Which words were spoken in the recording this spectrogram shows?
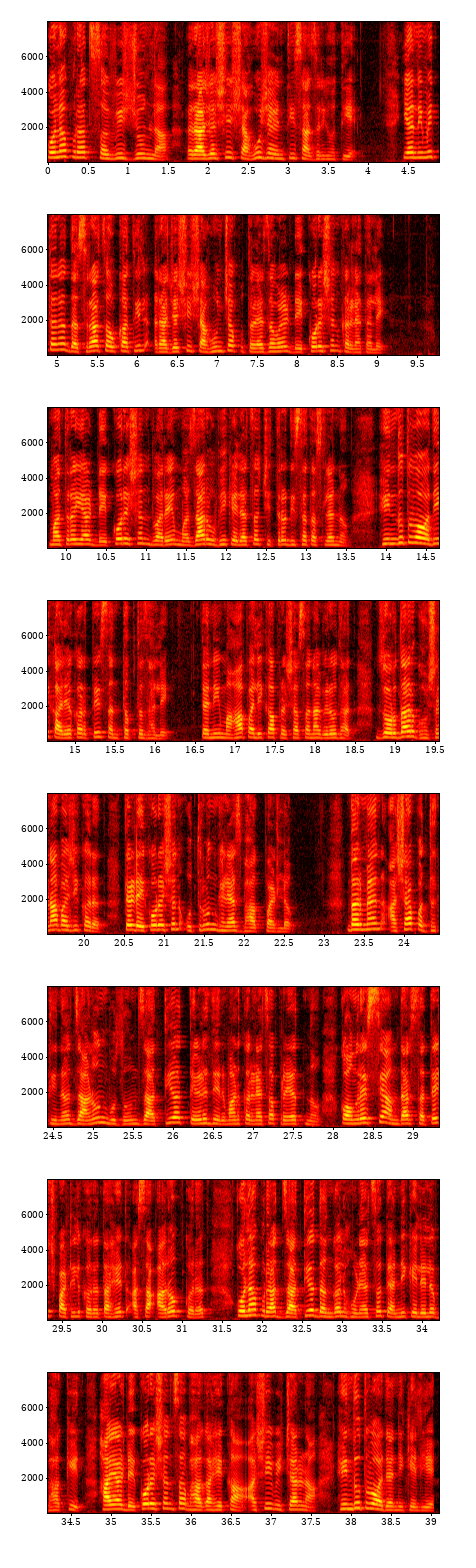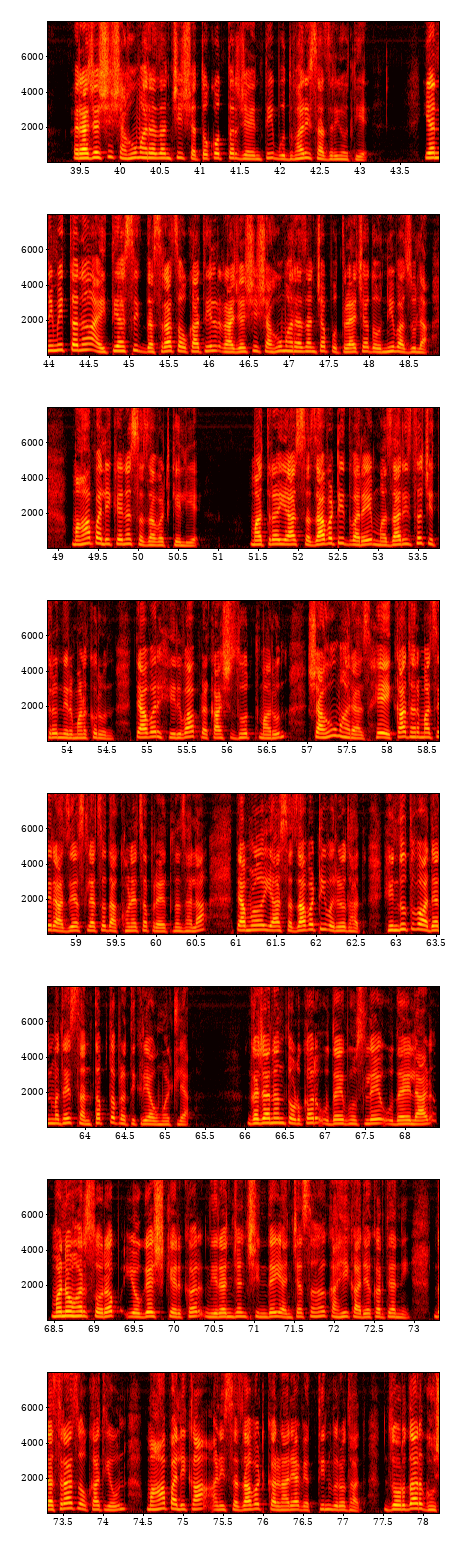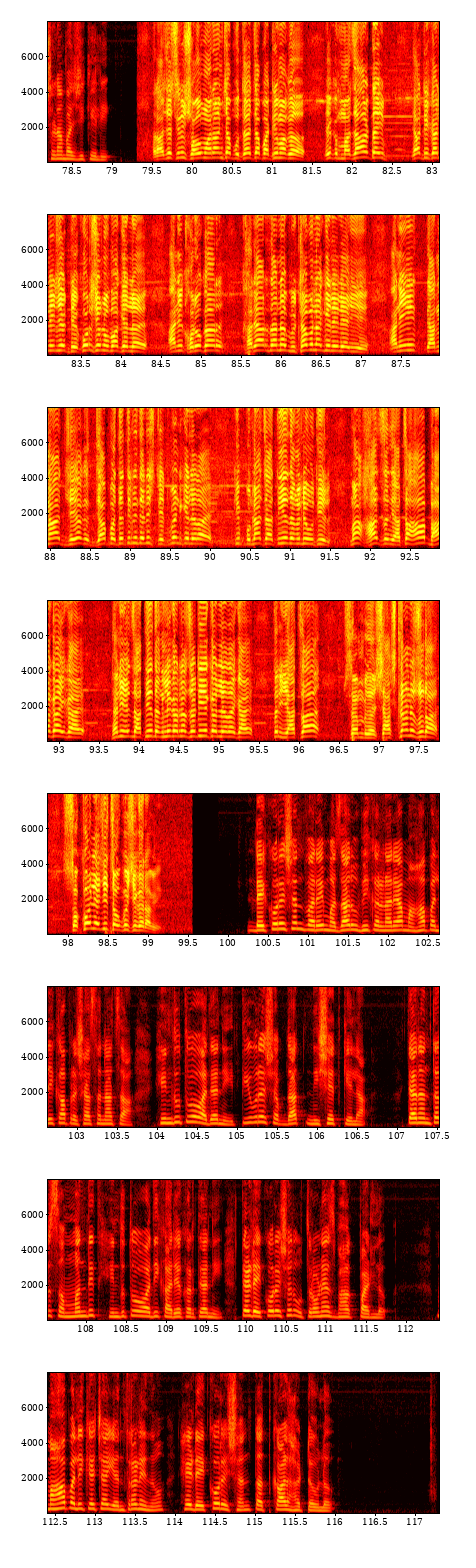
कोल्हापुरात सव्वीस जूनला राजर्षी शाहू जयंती साजरी होतीये. या निमित्तानं दसरा चौकातील राजर्षी शाहूंच्या पुतळ्याजवळ डेकोरेशन करण्यात आले मात्र या डेकोरेशनद्वारे मजार उभी केल्याचं चित्र दिसत असल्यानं हिंदुत्ववादी कार्यकर्ते संतप्त झाले. त्यांनी महापालिका प्रशासनाविरोधात जोरदार घोषणाबाजी करत ते डेकोरेशन उतरून घेण्यास भाग पाडलं. दरम्यान अशा पद्धतीनं जाणून बुजून जातीय तेढ निर्माण करण्याचा प्रयत्न काँग्रेसचे आमदार सतेज पाटील करत आहेत असा आरोप करत कोल्हापुरात जातीय दंगल होण्याचं त्यांनी केलेलं भाकीत हा या डेकोरेशनचा भाग आहे का अशी विचारणा हिंदुत्ववाद्यांनी केली आहे. राजर्षी शाहू महाराजांची शतकोत्तर जयंती बुधवारी साजरी होतीये. या निमित्तानं ऐतिहासिक दसरा चौकातील राजर्षी शाहू महाराजांच्या पुतळ्याच्या दोन्ही बाजूला महापालिकेनं सजावट केली आहे मात्र या सजावटीद्वारे मजारीचं चित्र निर्माण करून त्यावर हिरवा प्रकाश झोत मारून शाहू महाराज हे एका धर्माचे राजे असल्याचं दाखवण्याचा प्रयत्न झाला. त्यामुळं या सजावटीविरोधात हिंदुत्ववाद्यांमध्ये संतप्त प्रतिक्रिया उमटल्या. गजानन तोडकर उदय भोसले उदय लाड मनोहर सोरप योगेश केरकर निरंजन शिंदे यांच्यासह काही कार्यकर्त्यांनी दसरा चौकात येऊन महापालिका आणि सजावट करणाऱ्या व्यक्तींविरोधात जोरदार घोषणाबाजी केली. राजश्री शाहू महाराजांच्या पुतळ्याच्या पाठीमागं एक मजार टाईप या ठिकाणी जे डेकोरेशन उभा केलं आहे आणि खरोखर खऱ्या अर्थानं विठंबना केलेली आहे. आणि त्यांना जे ज्या पद्धतीने त्यांनी स्टेटमेंट केलेलं आहे की पुन्हा जातीय दंगली होतील मग हाच याचा हा भाग आहे काय? त्यांनी हे जातीय दंगली करण्यासाठी हे केलेलं आहे काय? तर याचा शासनाने सुद्धा सखोल याची चौकशी करावी. डेकोरेशनद्वारे मजार उभी करणाऱ्या महापालिका प्रशासनाचा हिंदुत्ववाद्यांनी तीव्र शब्दात निषेध केला. त्यानंतर संबंधित हिंदुत्ववादी कार्यकर्त्यांनी ते डेकोरेशन उतरवण्यास भाग पाडलं. महापालिकेच्या यंत्रणेनं हे डेकोरेशन तत्काळ हटवलं.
